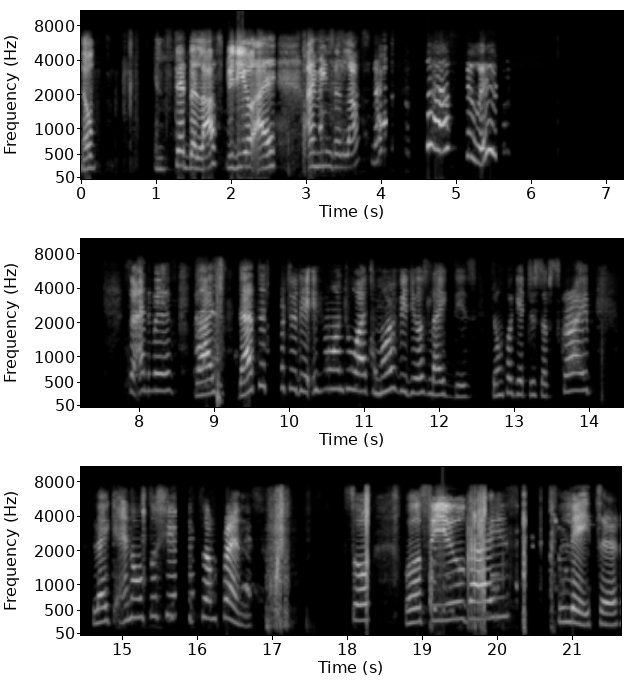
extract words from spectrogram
Nope. Instead, the last video I, I mean the last night, So anyways, guys, that's it for today. If you want to watch more videos like this, don't forget to subscribe, like, and also share with some friends. So, we'll see you guys later.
